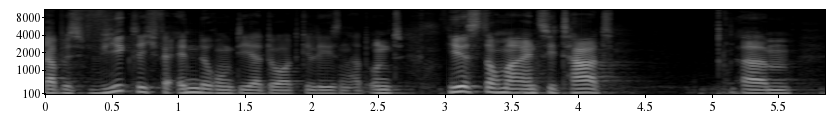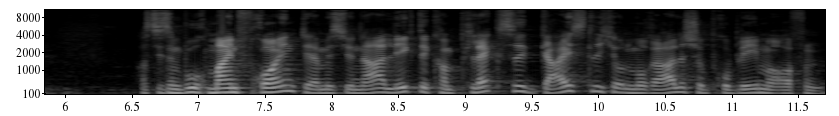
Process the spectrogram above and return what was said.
gab es wirklich Veränderungen, die er dort gelesen hat. Und hier ist doch mal ein Zitat ähm, aus diesem Buch Mein Freund, der Missionar, legte komplexe geistliche und moralische Probleme offen.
